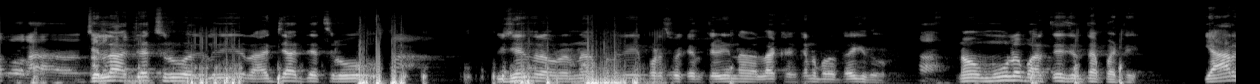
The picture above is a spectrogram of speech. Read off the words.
ಅಥವಾ ಜಿಲ್ಲಾ ಅಧ್ಯಕ್ಷರು ಆಗಲಿ ರಾಜ್ಯ ಅಧ್ಯಕ್ಷರು ವಿಜೇಂದ್ರ ಅವರನ್ನ ಬಲಗೈ ಪಡಿಸ್ಬೇಕಂತೇಳಿ ನಾವೆಲ್ಲ ಕಂಕಣ ಬರೋದಾಗಿದ್ದವು ನಾವು ಮೂಲ ಭಾರತೀಯ ಜನತಾ ಪಾರ್ಟಿ. ಯಾರು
